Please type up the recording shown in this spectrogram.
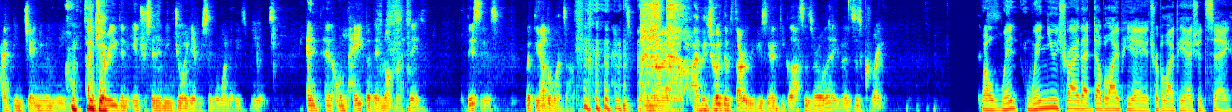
have been genuinely Thank intrigued you. and interested and enjoyed every single one of these beers. And and on paper, they're not my thing. This is but the other ones aren't. and, and uh, I've enjoyed them thoroughly. These empty glasses are all there. You know, this is great. It's, well, when when you try that double IPA, a triple IPA, I should say,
